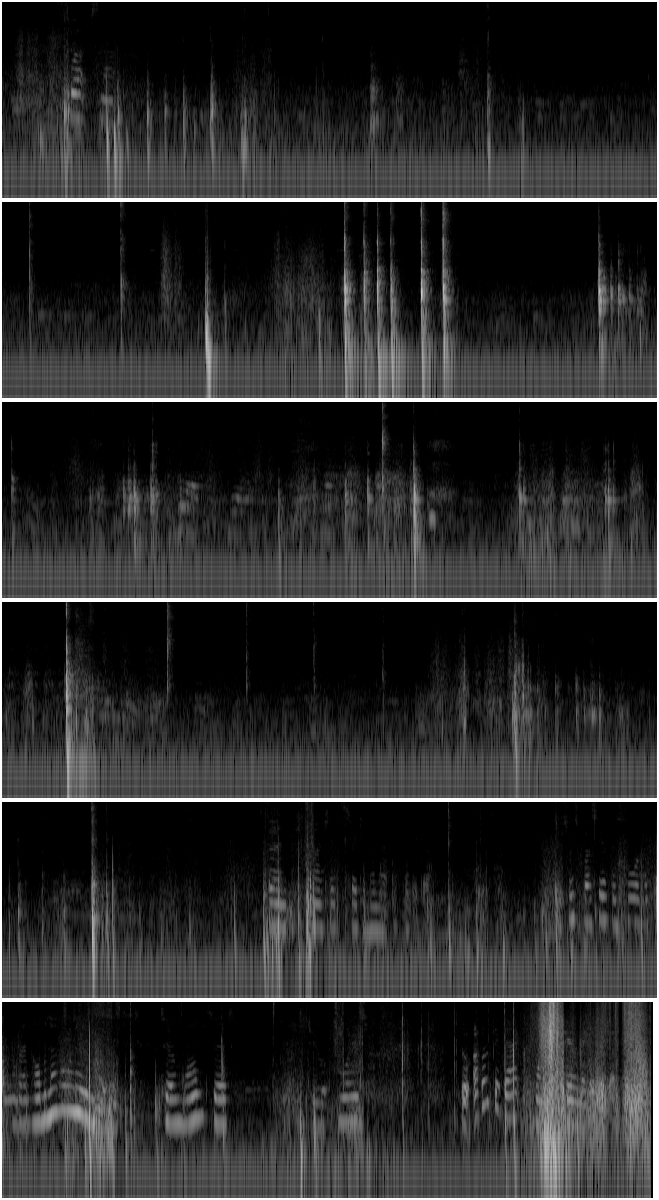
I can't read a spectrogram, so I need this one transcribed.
Kid's taking a nap before we go. It's just fussy at the to go back home, and I don't want to be fussy. So mom says, do toys. So I will be back when the hair and makeup.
